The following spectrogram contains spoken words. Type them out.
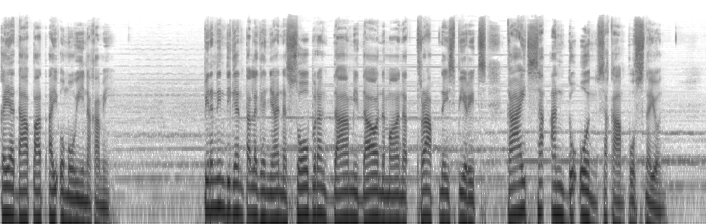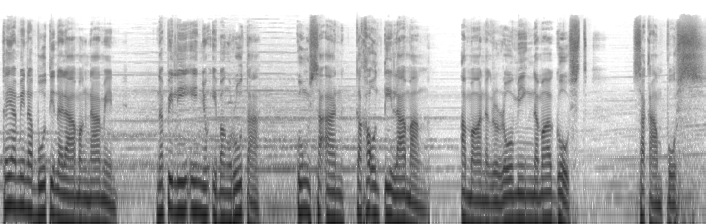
kaya dapat ay umuwi na kami. Pinanindigan talaga niya na sobrang dami daw ng mga na-trap na spirits kahit saan doon sa campus na yon. Kaya minabuti na lamang namin na piliin yung ibang ruta kung saan kakaunti lamang ang mga nagro-roaming na mga ghost sa campus.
